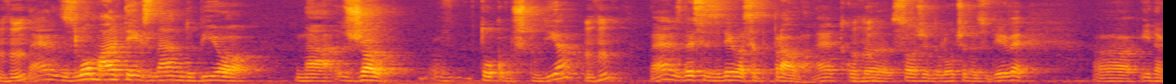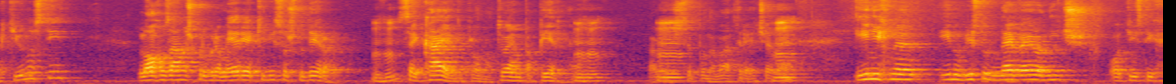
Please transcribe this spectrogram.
Uh mhm. -huh. Zelo malo teh znanj dobijo na žal tokom študija. Uh mhm. -huh. Zdaj se zadeva se popravlja, ne? tako uh -huh. da so že določene zadeve uh, in aktivnosti. Lahko vzameš programerje, ki niso študirali. Uh -huh. Sej, kaj je diploma? To je en papir, uh -huh. Veš, se ponavadi reče. Uh -huh in ne, in v bistvu ne vejo nič o tistih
